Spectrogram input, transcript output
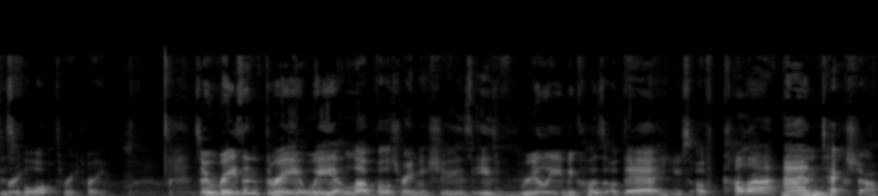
This Three. is four? Three. Three. So reason three we love Baltarini shoes is really because of their use of color and texture.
